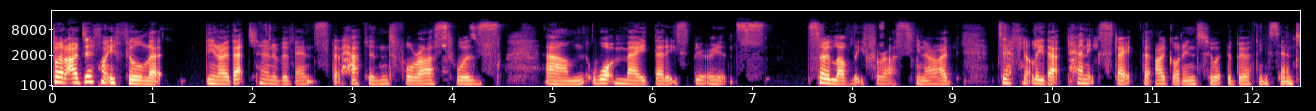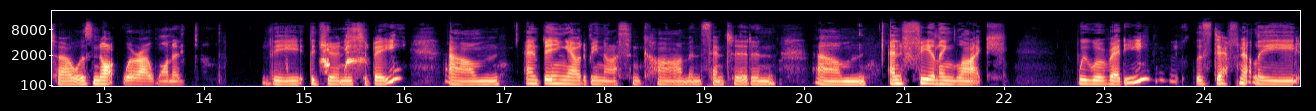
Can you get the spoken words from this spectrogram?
but I definitely feel that you know that turn of events that happened for us was um, what made that experience so lovely for us. You know, I definitely that panic state that I got into at the birthing center was not where I wanted the the journey to be. Um, and being able to be nice and calm and centered and um, and feeling like we were ready was definitely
